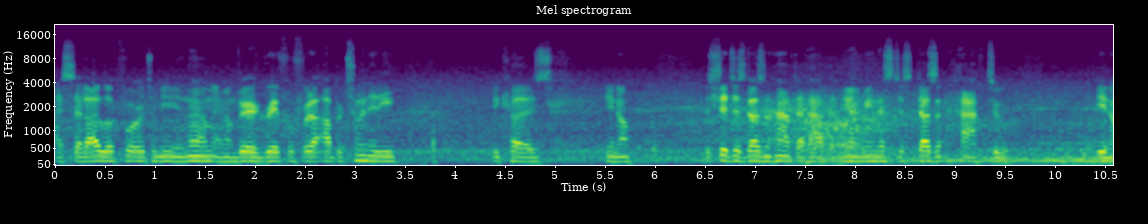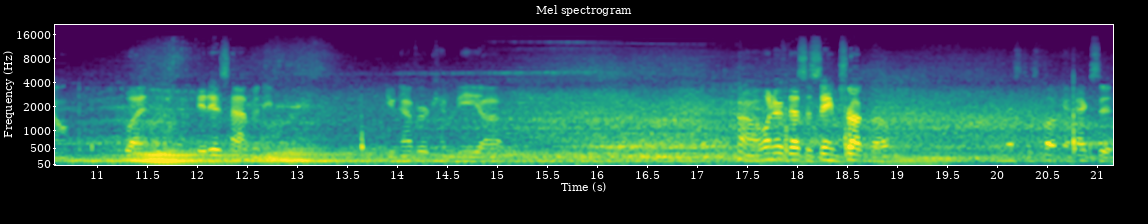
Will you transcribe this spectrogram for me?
I said I look forward to meeting them, and I'm very grateful for the opportunity because, you know, this shit just doesn't have to happen. You know what I mean? This just doesn't have to, you know, but it is happening. You never can be. Uh... Huh, I wonder if that's the same truck, bro. I missed this fucking exit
